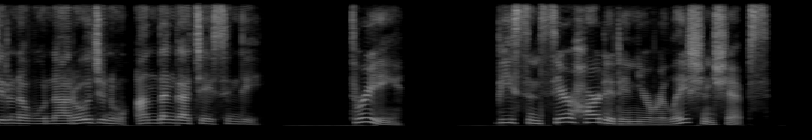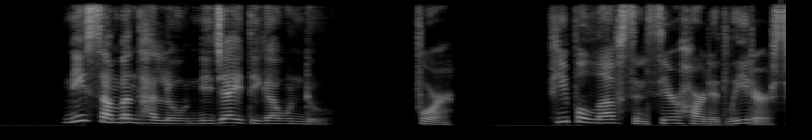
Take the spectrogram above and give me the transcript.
చిరునవ్వు నా రోజును అందంగా చేసింది 3. Be sincere hearted in your relationships. నీ సంబంధాల్లో నిజాయితీగా ఉండు 4. People love sincere hearted leaders.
